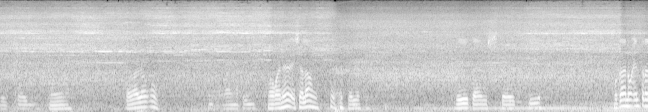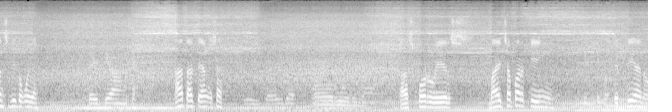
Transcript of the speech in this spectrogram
Richard. Oh. Pangalan ko. Okay na po yun. Okay na, isa lang. Isa lang. 3 times 30. Magkano entrance dito kuya? 30 ang isa. Ah, 30 ang isa. Oh, really? Tapos 4 wheels. Bayad sa parking, 50 po. 50 ano.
